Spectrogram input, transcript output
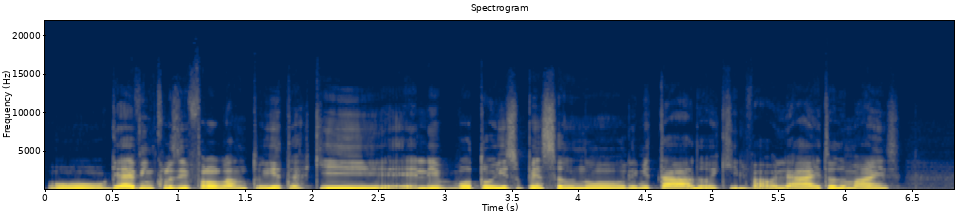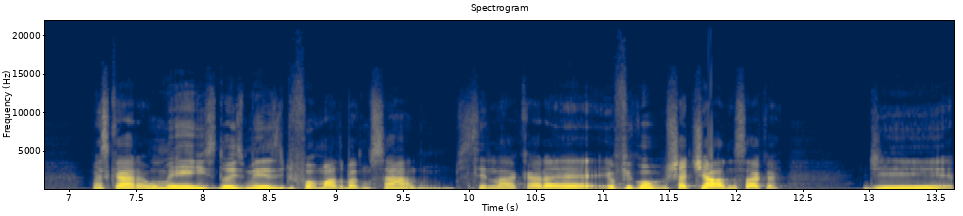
O Gavin, inclusive, falou lá no Twitter que ele botou isso pensando no limitado e que ele vai olhar e tudo mais. Mas, cara, um mês, dois meses de formato bagunçado, sei lá, cara, é... eu fico chateado, saca? De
